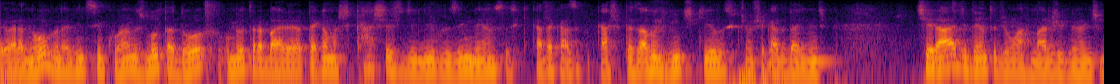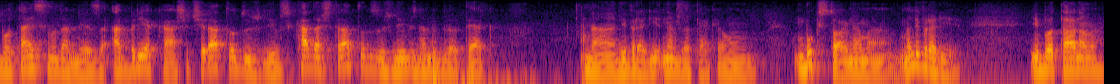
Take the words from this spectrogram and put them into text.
eu era novo, né, 25 anos, lutador. O meu trabalho era pegar umas caixas de livros imensas, que cada casa, caixa pesava uns 20 quilos, que tinham chegado da Índia tirar de dentro de um armário gigante, botar em cima da mesa, abrir a caixa, tirar todos os livros, cadastrar todos os livros na biblioteca, na livraria, na biblioteca, é um, um bookstore, né? uma, uma livraria, e botar na,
